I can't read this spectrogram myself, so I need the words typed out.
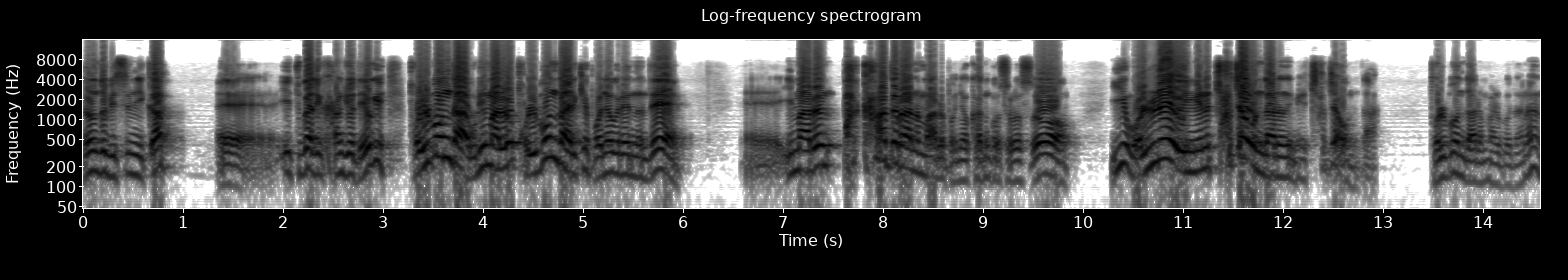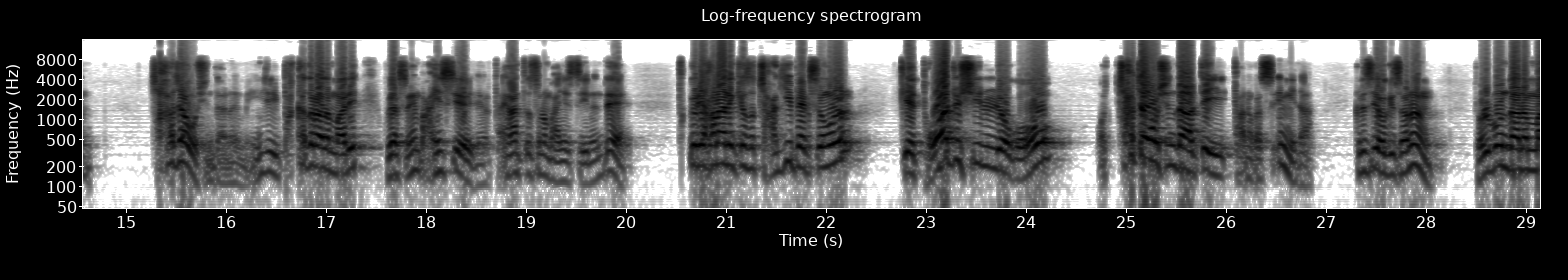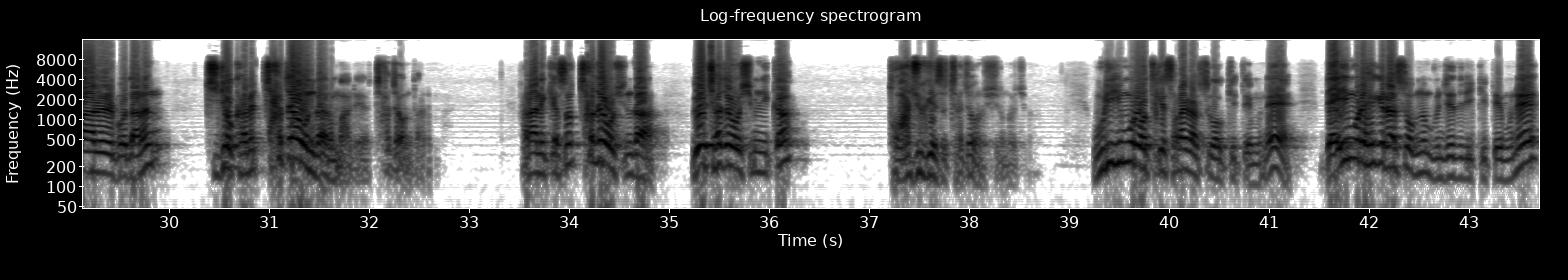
여러분도 믿습니까? 예, 이두 가지가 강조돼. 여기 돌본다. 우리말로 돌본다 이렇게 번역을 했는데 에, 이 말은 파카드라는 말을 번역하는 것으로서 이 원래의 의미는 찾아온다는 의미예요. 찾아온다. 돌본다는 말보다는 찾아오신다는 의미. 이제 이 파카드라는 말이 구약성에 많이 쓰여요. 다양한 뜻으로 많이 쓰이는데 특별히 하나님께서 자기 백성을 이렇게 도와주시려고 찾아오신다 할 때 이 단어가 쓰입니다. 그래서 여기서는 돌본다는 말보다는 직역하면 찾아온다는 말이에요. 찾아온다는 말. 하나님께서 찾아오신다. 왜 찾아오십니까? 도와주기 위해서 찾아오시는 거죠. 우리 힘으로 어떻게 살아갈 수가 없기 때문에 내 힘으로 해결할 수 없는 문제들이 있기 때문에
